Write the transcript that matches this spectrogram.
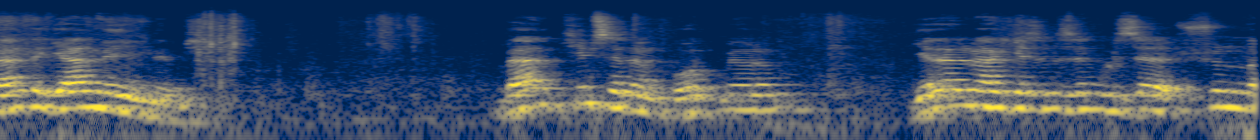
ben de gelmeyin demiş. Ben kimseden korkmuyorum. Genel merkezimizin bize şunla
